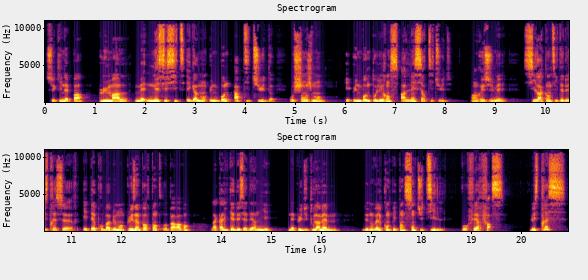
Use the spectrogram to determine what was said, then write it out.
Ce qui n'est pas plus mal, mais nécessite également une bonne aptitude au changement et une bonne tolérance à l'incertitude. En résumé, si la quantité de stresseurs était probablement plus importante auparavant, la qualité de ces derniers n'est plus du tout la même. De nouvelles compétences sont utiles pour faire face. Le stress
